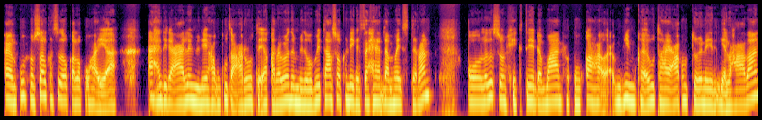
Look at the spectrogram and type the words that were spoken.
Xeerku wuxuu salka sidoo kale ku hayaa ahdiga caalamiga ee xuquuqda carruurta ee qaramada midoobay taasoo ka dhigaysa xeer dhammaystiran oo laga soo xigtay dhammaan xuquuqaha muhiimka ay u tahay caruurtu inay lahaadaan.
